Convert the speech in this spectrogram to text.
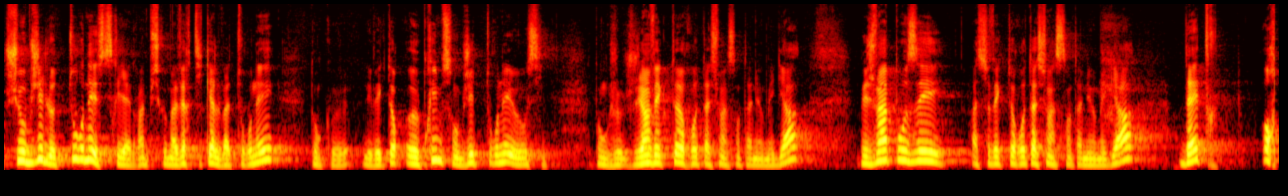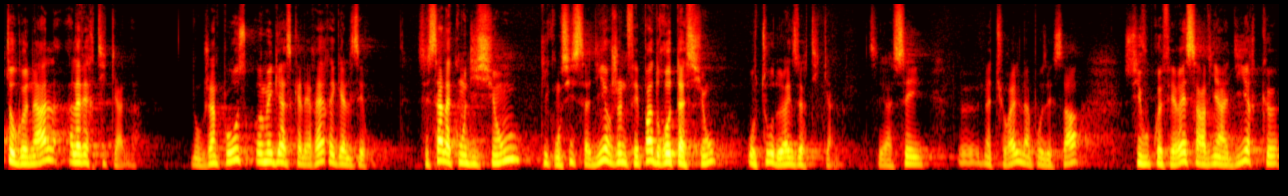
suis obligé de le tourner, ce trièdre, hein, puisque ma verticale va tourner, donc euh, les vecteurs E' sont obligés de tourner eux aussi. Donc j'ai un vecteur rotation instantanée oméga, mais je vais imposer à ce vecteur rotation instantanée oméga d'être orthogonal à la verticale. Donc j'impose oméga scalaire r égale 0. C'est ça la condition qui consiste à dire je ne fais pas de rotation autour de l'axe vertical. C'est assez euh, naturel d'imposer ça. Si vous préférez, ça revient à dire que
